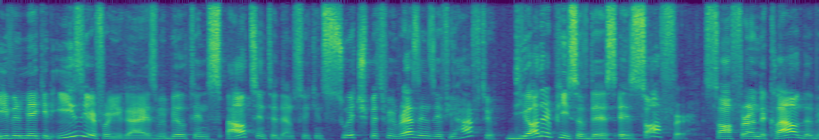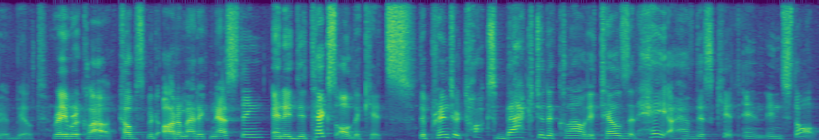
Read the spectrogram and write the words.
even make it easier for you guys, we built in spouts into them so you can switch between resins if you have to. The other piece of this is software. Software on the cloud that we have built. RayWare Cloud helps with automatic nesting and it detects all the kits. The printer talks back to the cloud. It tells it, hey, I have this kit in, installed.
